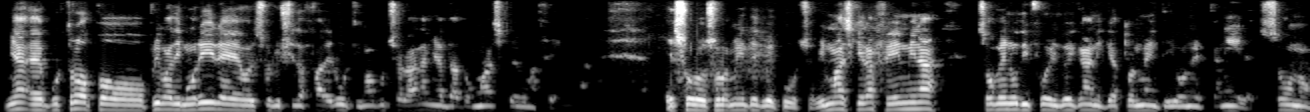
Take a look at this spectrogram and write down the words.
Ha, eh, purtroppo, prima di morire, sono riuscito a fare l'ultima cucciolata mi ha dato un maschio e una femmina. E solo, solamente due cuccioli. Il maschio e la femmina sono venuti fuori due cani che attualmente io ho nel canile. Sono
